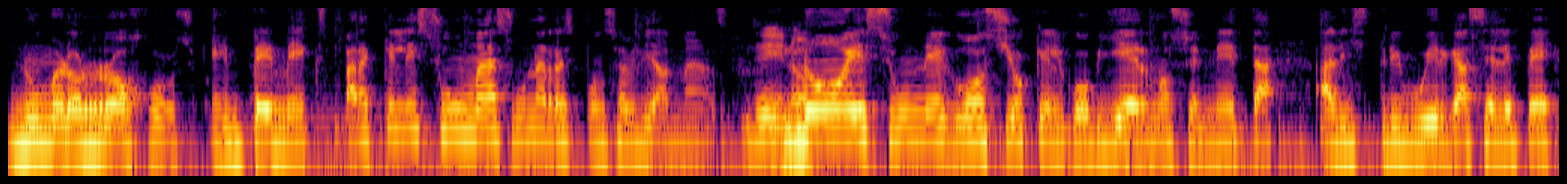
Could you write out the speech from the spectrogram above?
números rojos en Pemex, ¿para qué le sumas una responsabilidad más? Sí, no. no es un negocio que el gobierno se meta a distribuir gas LP.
